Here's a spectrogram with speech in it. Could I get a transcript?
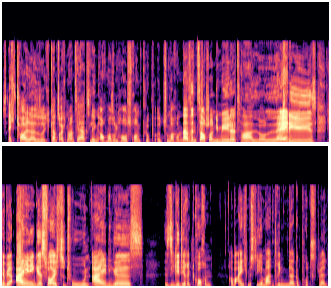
ist echt toll. Also ich kann es euch nur ans Herz legen, auch mal so einen Hausfrauenclub äh, zu machen. Da sind es auch schon, die Mädels. Hallo, Ladies. Ich habe ja einiges für euch zu tun. Einiges. Sie geht direkt kochen. Aber eigentlich müsste hier mal dringender geputzt werden.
